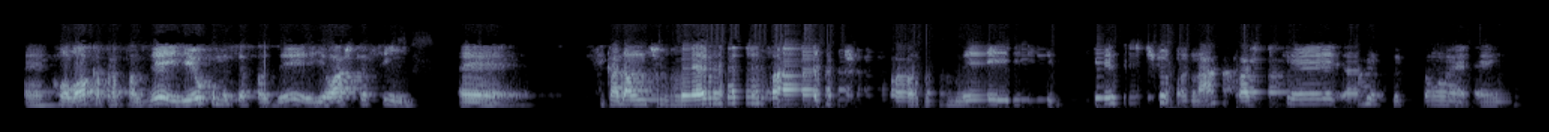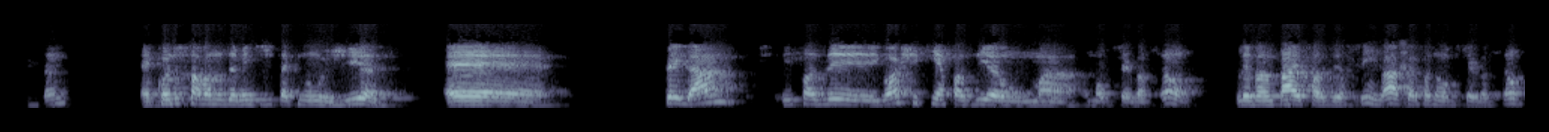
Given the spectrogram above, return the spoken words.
é, coloca para fazer e eu comecei a fazer e eu acho que assim é, se cada um tiver vontade de fazer e se questionar, eu acho que a reflexão é, é importante. É, quando eu estava nos eventos de tecnologia, é, pegar e fazer, igual a Chiquinha fazia uma, uma observação, levantar e fazer assim, ah, quero fazer uma observação,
